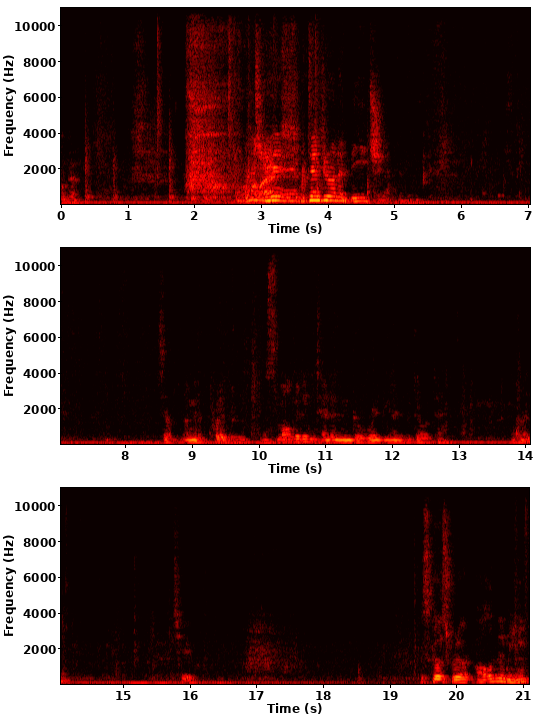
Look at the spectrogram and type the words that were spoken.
Okay. Pretend, pretend you're on a beach. So I'm gonna put a, a small bit in tendon and go right behind the patella tendon. One, two. This goes throughout all of the knee,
